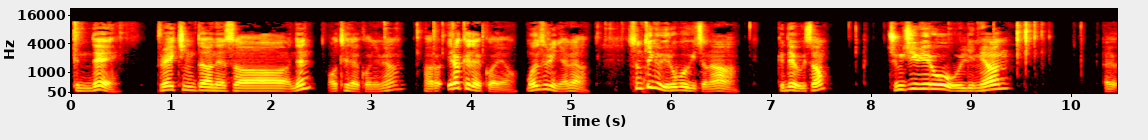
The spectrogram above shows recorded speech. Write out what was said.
근데 브레이킹 다운에서는 어떻게 될 거냐면 바로 이렇게 될 거예요. 뭔 소리냐면 손등이 위로 보이잖아. 근데 여기서 중지 위로 올리면 아,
